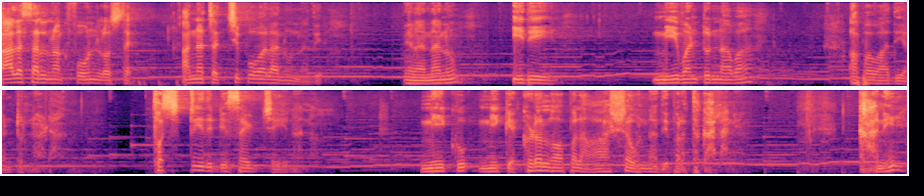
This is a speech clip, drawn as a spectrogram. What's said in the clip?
చాలాసార్లు నాకు ఫోన్లు వస్తాయి. అన్న చచ్చిపోవాలని ఉన్నది. నేను అన్నాను ఇది నీవంటున్నావా అపవాది అంటున్నాడా. ఫస్ట్ ఇది డిసైడ్ చేయను నీకు నీకెక్కడో లోపల ఆశ ఉన్నది బ్రతకాలని. కానీ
